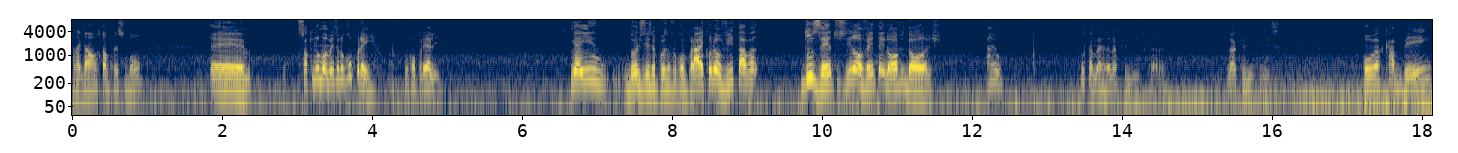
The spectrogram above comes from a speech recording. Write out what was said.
Legal, tá um preço bom. É, só que no momento eu não comprei. Não comprei ali. E aí, dois dias depois eu fui comprar e quando eu vi tava 299 dólares. Aí eu, puta merda, não acredito, cara. Não acredito nisso. Pô, eu acabei.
